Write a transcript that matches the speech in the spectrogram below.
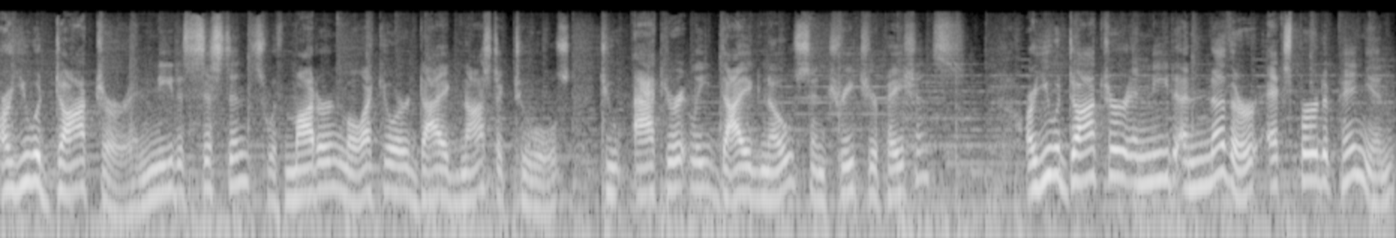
Are you a doctor and need assistance with modern molecular diagnostic tools to accurately diagnose and treat your patients? Are you a doctor and need another expert opinion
